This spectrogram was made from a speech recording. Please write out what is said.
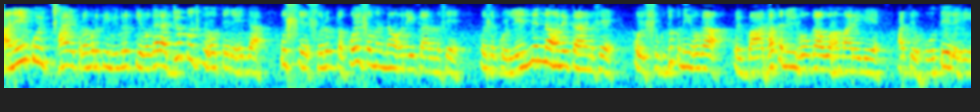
अनेकों इच्छाएँ, प्रवृत्ति, निवृत्ति वगैरह जो कुछ भी होते रहेगा, उससे स्वरूप का कोई संबंध न होने के कारण से, उसे कोई लेन देन न होने के कारण से कोई सुख दुख नहीं होगा, कोई बाधक नहीं होगा, वो हमारे लिए अतः होते रहे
